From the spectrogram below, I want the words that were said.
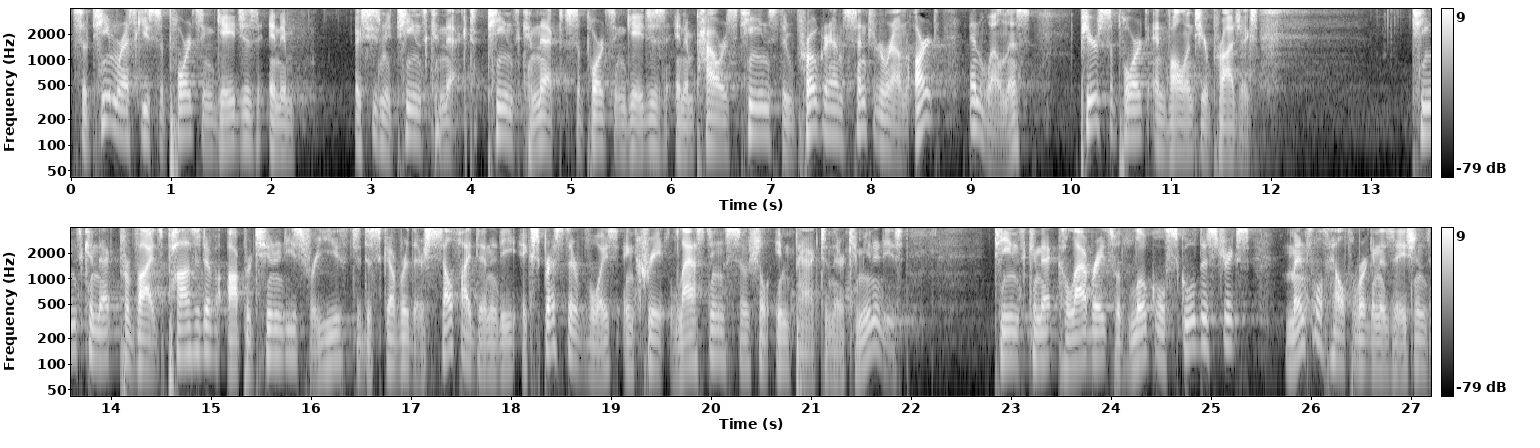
So, Team Rescue supports, engages, and excuse me, Teens Connect. Teens Connect supports, engages, and empowers teens through programs centered around art and wellness, peer support, and volunteer projects. Teens Connect provides positive opportunities for youth to discover their self identity, express their voice, and create lasting social impact in their communities. Teens Connect collaborates with local school districts, mental health organizations,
